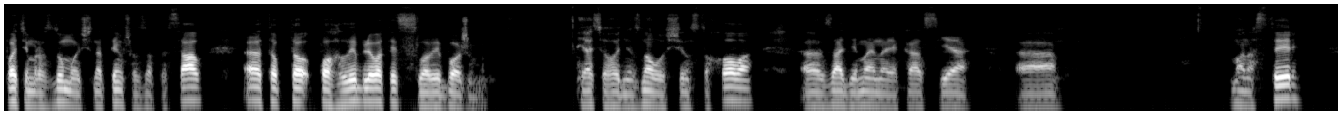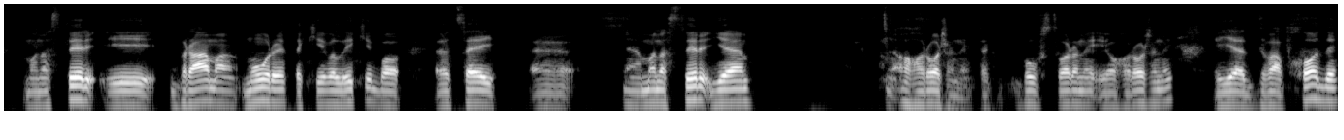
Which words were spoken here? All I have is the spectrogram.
потім роздумуючи над тим, що записав, е, тобто поглиблюватись в Слові Божому. Я сьогодні знову з Ченстохова. Е, Ззаді мене якраз є е, монастир, монастир і брама, мури такі великі, бо цей монастир є огорожений. Так, був створений і огорожений. Є два входи,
